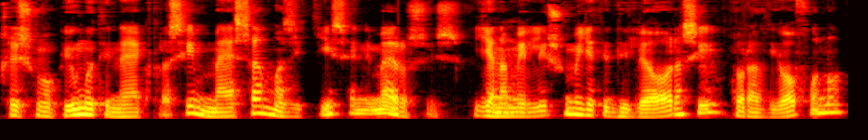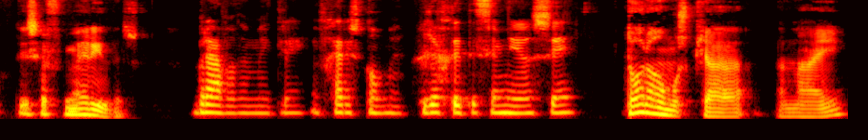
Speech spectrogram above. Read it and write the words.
χρησιμοποιούμε την έκφραση μέσα μαζικής ενημέρωσης για να Mm. μιλήσουμε για την τηλεόραση, το ραδιόφωνο, τις εφημερίδες. μπράβο Δημήτρη, ευχαριστούμε για αυτή τη σημείωση. Τώρα όμως πια, Δανάη,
